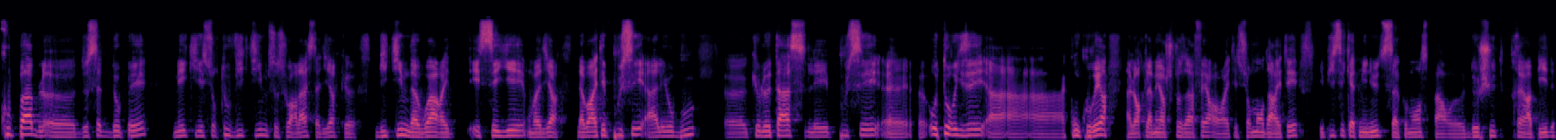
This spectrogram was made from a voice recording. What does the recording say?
coupable euh, de cette dopée, mais qui est surtout victime ce soir-là, c'est-à-dire que victime d'avoir essayé, on va dire, d'avoir été poussé à aller au bout, euh, que le TAS l'ait poussé, euh, autorisé à, concourir, alors que la meilleure chose à faire aurait été sûrement d'arrêter. Et puis ces quatre minutes, ça commence par euh, deux chutes très rapides.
